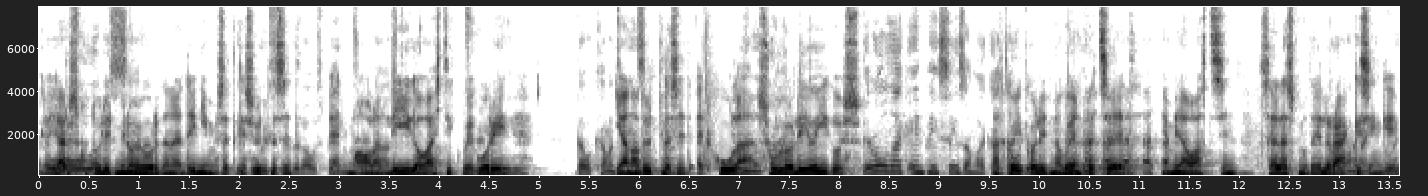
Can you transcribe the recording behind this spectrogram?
ja järsku tulid minu juurde need inimesed, kes ütlesid, et ma olen liiga vastik või kuri. ja nad ütlesid, et kuule, sul oli õigus. Nad kõik olid nagu NPC-d ja mina vastasin, sellest ma teile rääkisingi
